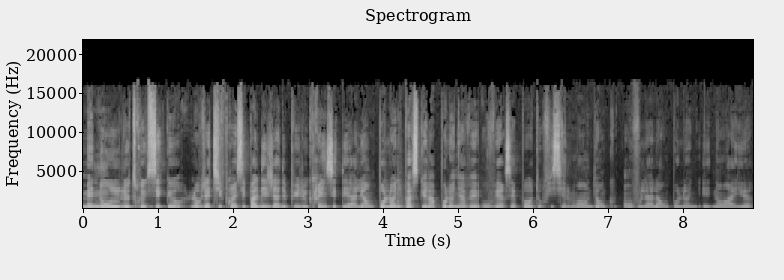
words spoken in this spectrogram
Mais nous, le truc, c'est que l'objectif principal déjà depuis l'Ukraine, c'était aller en Pologne parce que la Pologne avait ouvert ses portes officiellement. Donc, on voulait aller en Pologne et non ailleurs.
